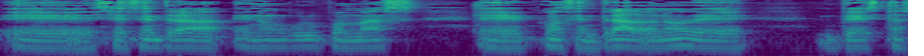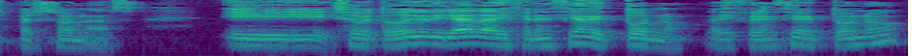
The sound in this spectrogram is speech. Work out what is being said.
eh, se centra en un grupo más eh, concentrado, ¿no? De, de estas personas. Y sobre todo yo diría la diferencia de tono. La diferencia de tono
